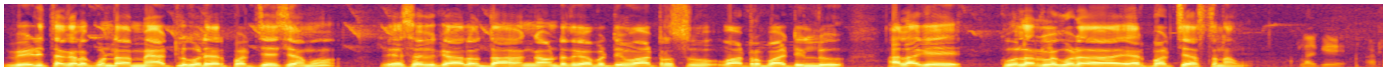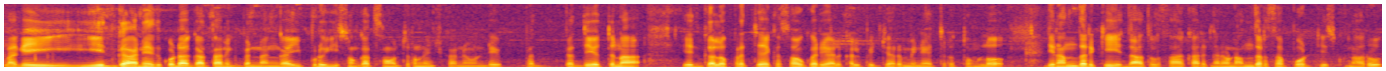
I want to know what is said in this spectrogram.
వేడి తగలకుండా మ్యాట్లు కూడా ఏర్పాటు చేశాము. వేసవి కాలం దాహంగా ఉంటుంది కాబట్టి వాటర్స్ వాటర్ బాటిళ్ళు అలాగే కూలర్లు కూడా ఏర్పాటు చేస్తున్నాము. అట్లాగే అట్లాగే ఈద్గా అనేది కూడా గతానికి భిన్నంగా ఇప్పుడు ఈ గత సంవత్సరం నుంచి కానివ్వండి పెద్ద- పెద్ద ఎత్తున ఈద్గాలో ప్రత్యేక సౌకర్యాలు కల్పించారు మీ నేతృత్వంలో. దీని అందరికీ దాతల సహకారం కానివ్వండి అందరూ సపోర్ట్ తీసుకున్నారు.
